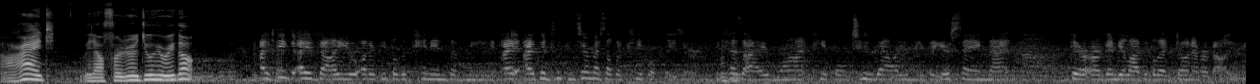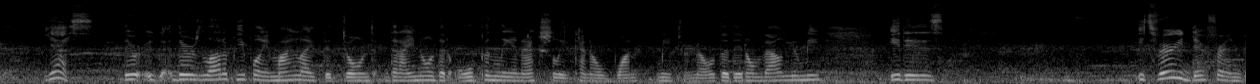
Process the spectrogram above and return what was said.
All right. Without further ado, here we go. I think I value other people's opinions of me. I, I could consider myself a people pleaser because mm-hmm. I want people to value me. But you're saying that there are going to be a lot of people that don't ever value you. Yes. There, there's a lot of people in my life that don't, that I know that openly and actually kind of want me to know that they don't value me. It is, it's very different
